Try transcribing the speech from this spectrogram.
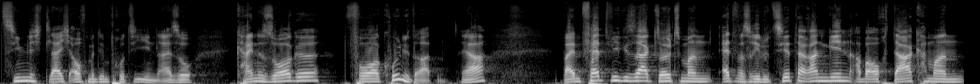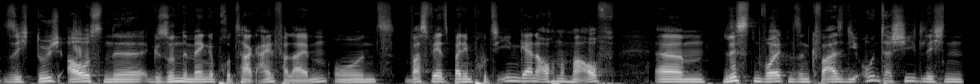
ziemlich gleich auf mit dem Protein. Also keine Sorge vor Kohlenhydraten, ja. Beim Fett, wie gesagt, sollte man etwas reduzierter rangehen, aber auch da kann man sich durchaus eine gesunde Menge pro Tag einverleiben. Und was wir jetzt bei den Proteinen gerne auch nochmal auflisten ähm, wollten, sind quasi die unterschiedlichen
